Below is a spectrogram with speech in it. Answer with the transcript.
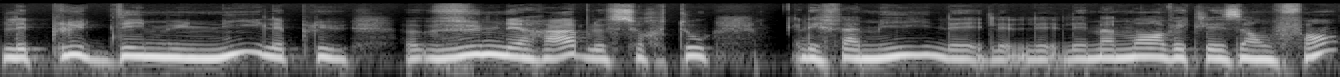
les plus démunis, les plus euh, vulnérables, surtout les familles, les, les, les mamans avec les enfants.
